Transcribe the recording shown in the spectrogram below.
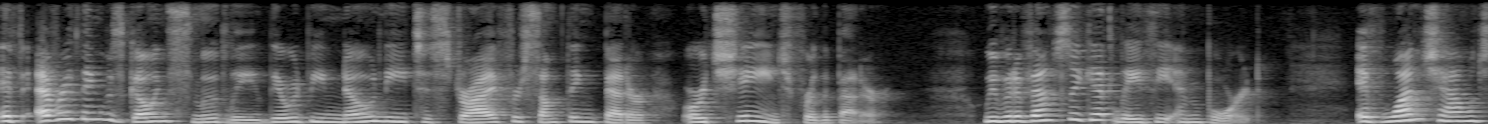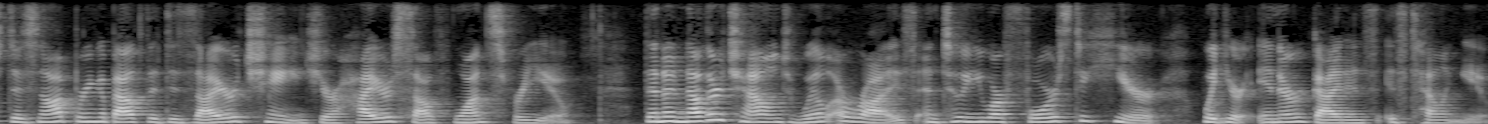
If everything was going smoothly, there would be no need to strive for something better or change for the better. We would eventually get lazy and bored. If one challenge does not bring about the desired change your higher self wants for you, then another challenge will arise until you are forced to hear what your inner guidance is telling you.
